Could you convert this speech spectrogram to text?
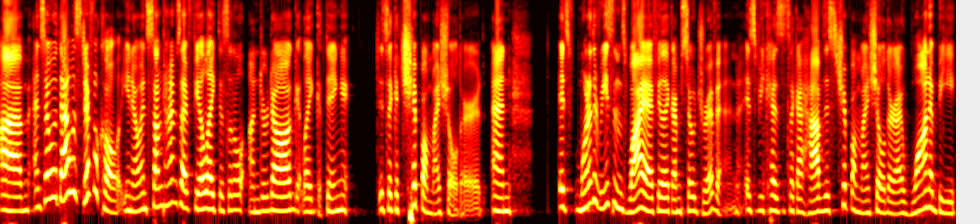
Um, and so that was difficult, you know, and sometimes I feel like this little underdog like thing, it's like a chip on my shoulder. And it's one of the reasons why I feel like I'm so driven is because it's like I have this chip on my shoulder. I want to be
